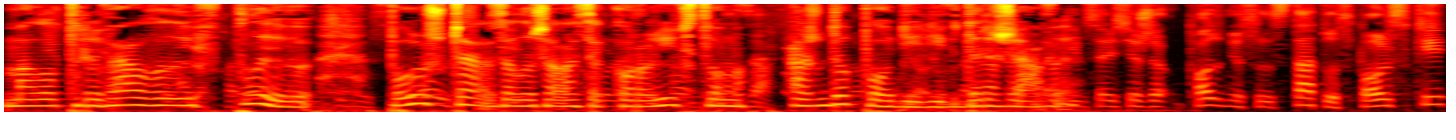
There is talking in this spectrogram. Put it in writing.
мало тривалий вплив. Польща залишалася королівством аж до поділів W держави. takim sensie, że podniósł status Polski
